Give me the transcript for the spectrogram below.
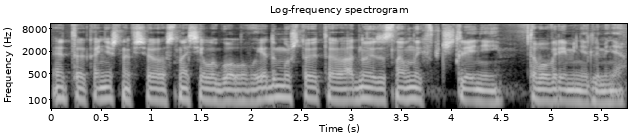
это, конечно, все сносило голову. Я думаю, что это одно из основных впечатлений того времени для меня.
